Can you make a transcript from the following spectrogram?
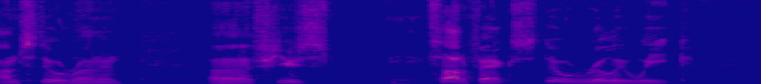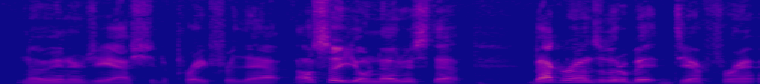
I'm still running a few side effects, still really weak. No energy. I ask you to pray for that. Also, you'll notice that background's a little bit different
